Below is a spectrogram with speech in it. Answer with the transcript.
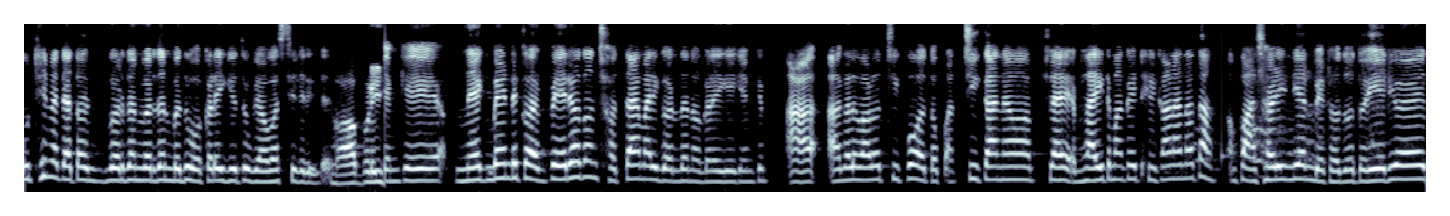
ઉઠીને ત્યાં તો ગરદન વર્દન બધું અકળાઈ ગયું હતું વ્યવસ્થિત રીતે. કેમ કે નેક બેન્ડ પહેર્યો હતો છતાંય મારી ગરદન અકળાઈ ગઈ. કેમ કે આ આગળ વાળો ચીકો હતો પણ ચીકાના ફ્લાઇટમાં કઈ ઠેકાણા નતા પાછળ ઇન્ડિયન બેઠો હતો તો એરિયો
